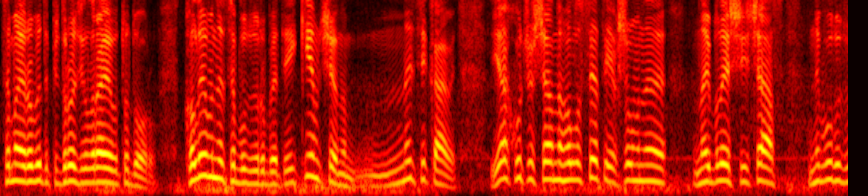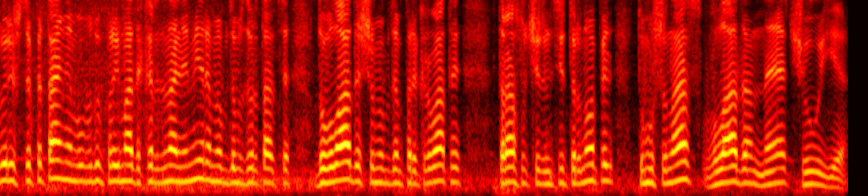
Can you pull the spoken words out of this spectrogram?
Це має робити підрозділ райавтодору. Коли вони це будуть робити, яким чином, не цікавить. Я хочу ще наголосити, якщо вони в найближчий час не будуть вирішувати питання, ми будемо приймати кардинальні міри, ми будемо звертатися до влади, що ми будемо перекривати трасу Чернівці-Тернопіль, тому що нас влада не чує.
